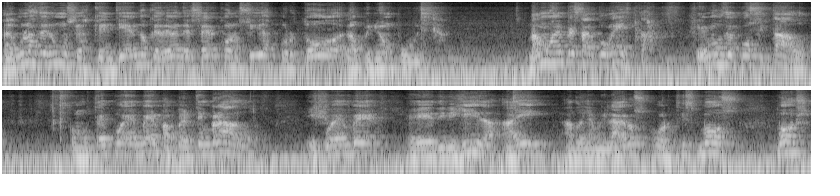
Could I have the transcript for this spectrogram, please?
algunas denuncias que entiendo que deben de ser conocidas por toda la opinión pública. Vamos a empezar con esta que hemos depositado, como ustedes pueden ver, papel timbrado y pueden ver eh, dirigida ahí a doña Milagros Ortiz Bosch, Bosch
